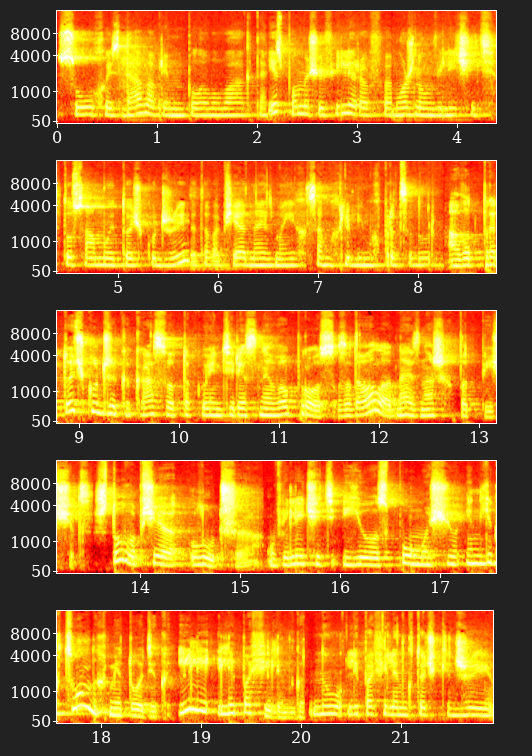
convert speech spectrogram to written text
сухость да, во время полового акта. И с помощью филлеров можно увеличить ту самую точку G. Это вообще одна из моих самых любимых процедур. А вот про точку G как раз вот такой интересный вопрос. Задавала одна из наших подписчиц. Что вообще лучше? Увеличить ее с помощью инъекционных методик или липофилинга? Ну, липофилинг точки G,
